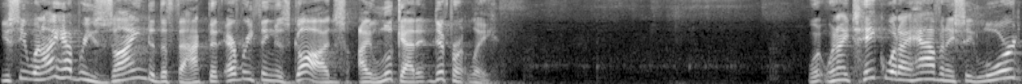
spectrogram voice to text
You see, when I have resigned to the fact that everything is God's, I look at it differently. When I take what I have and I say, Lord,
